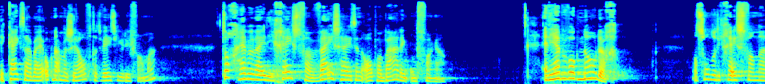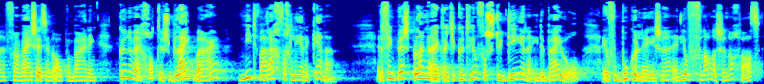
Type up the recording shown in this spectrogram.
ik kijk daarbij ook naar mezelf, dat weten jullie van me. Toch hebben wij die geest van wijsheid en openbaring ontvangen. En die hebben we ook nodig. Want zonder die geest van, uh, van wijsheid en openbaring kunnen wij God dus blijkbaar niet waarachtig leren kennen. En dat vind ik best belangrijk, want je kunt heel veel studeren in de Bijbel, heel veel boeken lezen en heel veel van alles en nog wat.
